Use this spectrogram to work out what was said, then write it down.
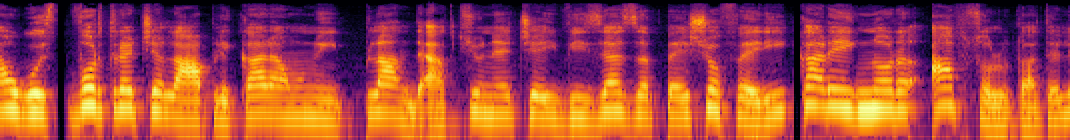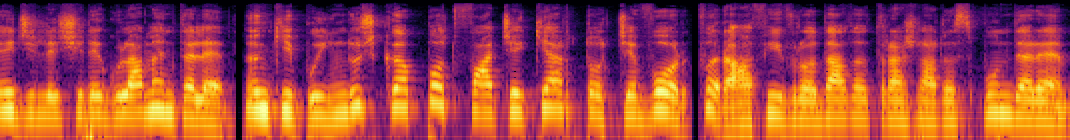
august vor trece la aplicarea unui plan de acțiune ce îi vizează pe șoferii care ignoră absolut toate legile și regulamentele, închipuindu-și că pot face chiar tot ce vor, fără a fi vreodată trași la răspundere.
